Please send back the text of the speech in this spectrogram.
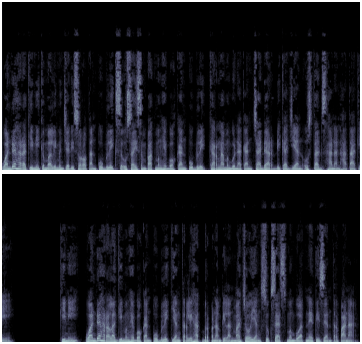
Wanda Harakini kembali menjadi sorotan publik seusai sempat menghebohkan publik karena menggunakan cadar di kajian Ustadz Hanan Hataki. Kini, Wanda Hara lagi menghebohkan publik yang terlihat berpenampilan maco yang sukses membuat netizen terpana.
